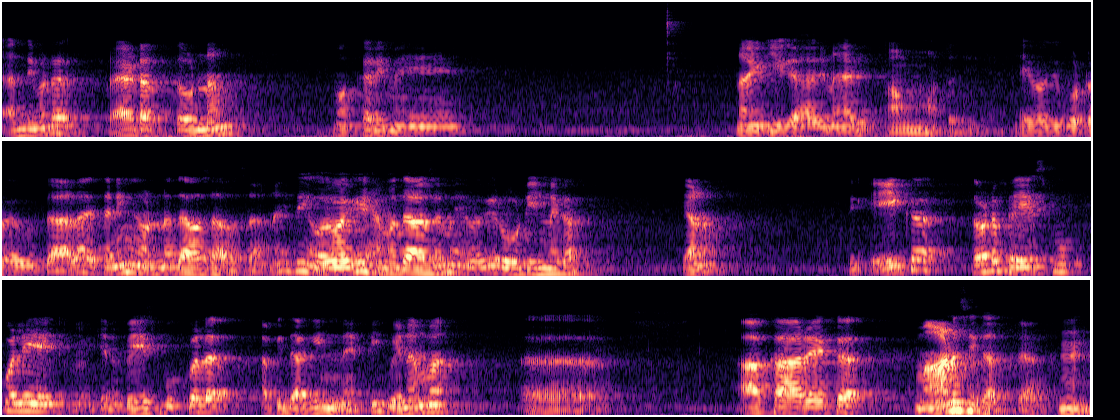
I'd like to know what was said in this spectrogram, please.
අන්තිමට රෑටත් ඔන්නම් මක්කරි මේ නයිටිය ගහගෙන හරි අම්මට ඒ වගේ කොට යුද්දාලා එතනින් ඔන්න දවස අවසාන ඉතින් ඔය වගේ හැම දවසම ඒ වගේ රෝටීන් එක යනවා. ඒක තවට ෆේස්බුක් වලේ ෆේස්බුක් වල අපි දකිින් නැති වෙනම ආකාරයක මානසිකත්වය හ්ම්.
